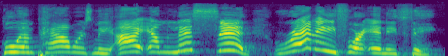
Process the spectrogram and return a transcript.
who empowers me. I am, listen, ready for anything.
